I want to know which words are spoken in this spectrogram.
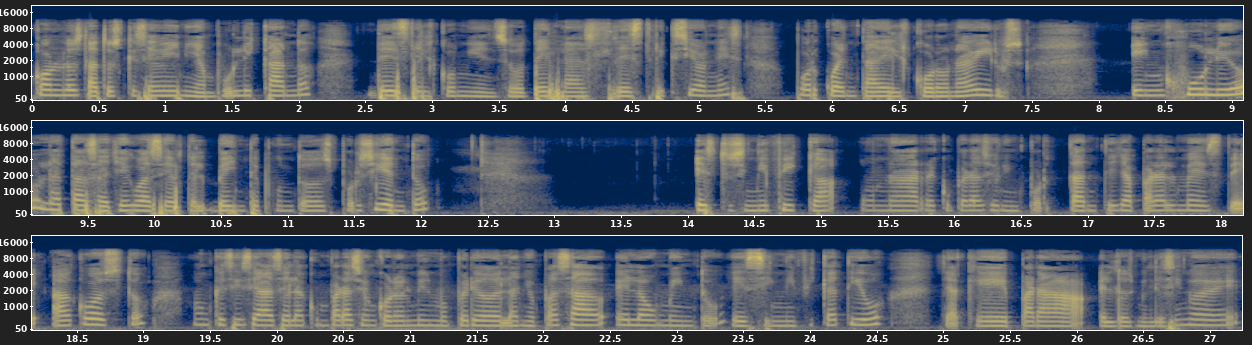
con los datos que se venían publicando desde el comienzo de las restricciones por cuenta del coronavirus. En julio la tasa llegó a ser del 20.2%. Esto significa una recuperación importante ya para el mes de agosto, aunque si se hace la comparación con el mismo periodo del año pasado, el aumento es significativo, ya que para el 2019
